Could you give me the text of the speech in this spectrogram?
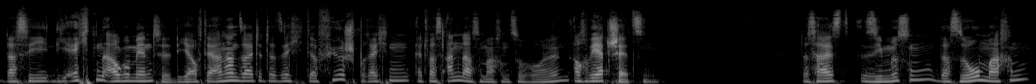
dass Sie die echten Argumente, die auf der anderen Seite tatsächlich dafür sprechen, etwas anders machen zu wollen, auch wertschätzen. Das heißt, Sie müssen das so machen,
